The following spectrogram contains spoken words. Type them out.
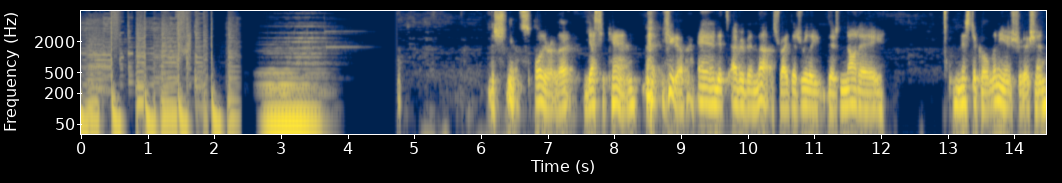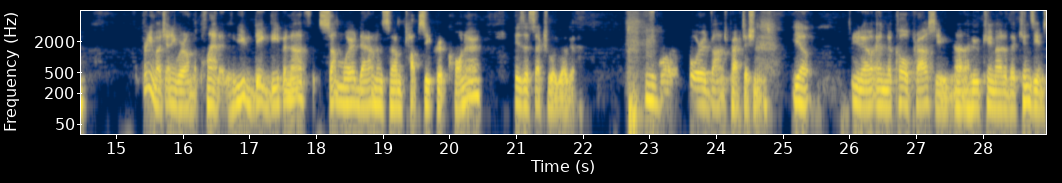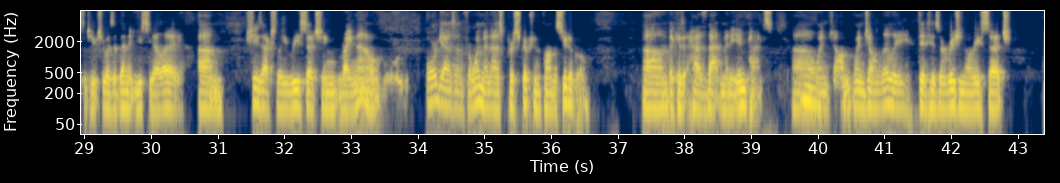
The you know, spoiler alert: yes, you can. you know, and it's ever been thus, right? There's really there's not a mystical lineage tradition pretty much anywhere on the planet. If you dig deep enough, somewhere down in some top secret corner is a sexual yoga for, for advanced practitioners. Yeah. You know, and Nicole Prause, uh, who came out of the Kinsey Institute, she was then at UCLA. Um, she's actually researching right now orgasm for women as prescription pharmaceutical um, because it has that many impacts. Uh, mm. When John when John Lilly did his original research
